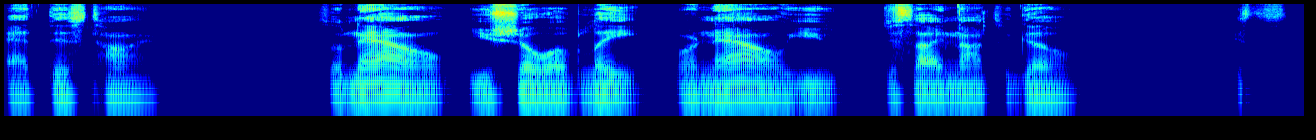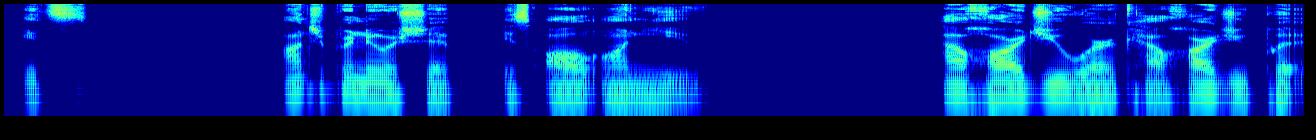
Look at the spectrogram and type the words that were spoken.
at this time. So now you show up late or now you decide not to go. It's it's entrepreneurship is all on you. How hard you work, how hard you put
